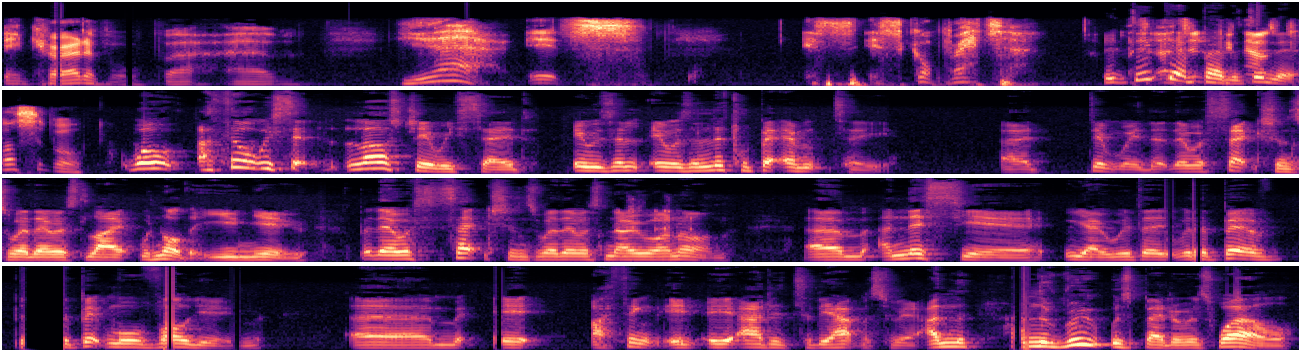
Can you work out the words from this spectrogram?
incredible. But um, yeah, it's it's it's got better. it did I get didn't better, didn't it? possible. Well, I thought we said last year. We said it was a it was a little bit empty, uh, didn't we? That there were sections where there was like, well, not that you knew, but there were sections where there was no one on. Um, and this year, you know, with a with a bit of a bit more volume, um, it I think it, it added to the atmosphere, and the, and the route was better as well.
